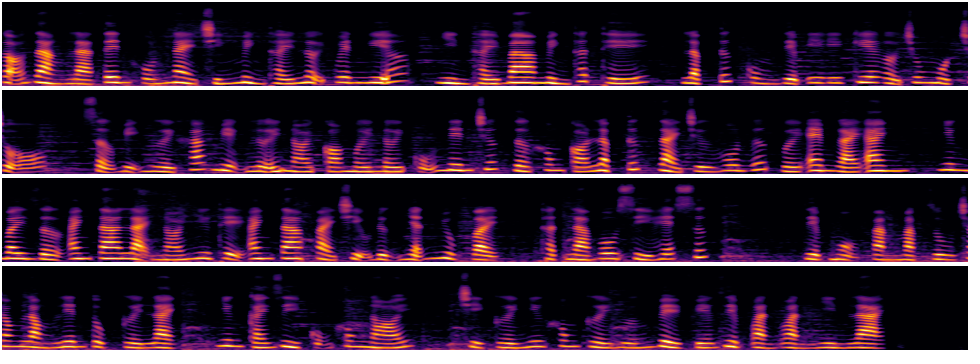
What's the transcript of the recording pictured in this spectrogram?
Rõ ràng là tên khốn này chính mình thấy lợi quên nghĩa, nhìn thấy ba mình thất thế, lập tức cùng Diệp Y Y kia ở chung một chỗ, sợ bị người khác miệng lưỡi nói có mới nới cũ nên trước giờ không có lập tức giải trừ hôn ước với em gái anh, nhưng bây giờ anh ta lại nói như thể anh ta phải chịu đựng nhẫn nhục vậy, thật là vô sỉ hết sức. Diệp Mộ Phàm mặc dù trong lòng liên tục cười lạnh, nhưng cái gì cũng không nói, chỉ cười như không cười hướng về phía Diệp Oản Oản nhìn lại.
